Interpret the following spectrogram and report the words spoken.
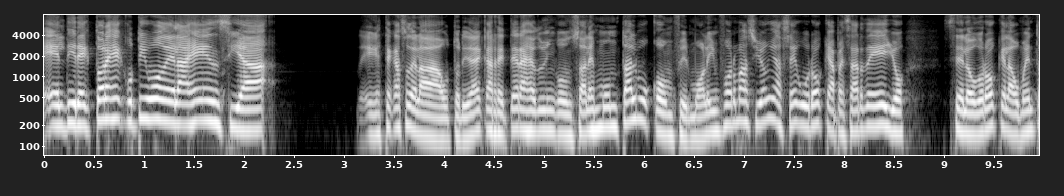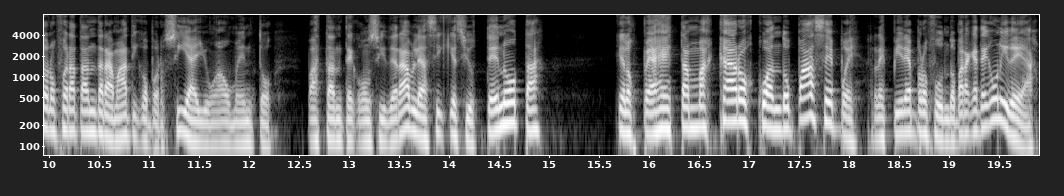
El director ejecutivo de la agencia, en este caso de la Autoridad de Carreteras, Edwin González Montalvo, confirmó la información y aseguró que a pesar de ello se logró que el aumento no fuera tan dramático, por sí hay un aumento bastante considerable. Así que si usted nota que los peajes están más caros cuando pase, pues respire profundo. Para que tenga una idea,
